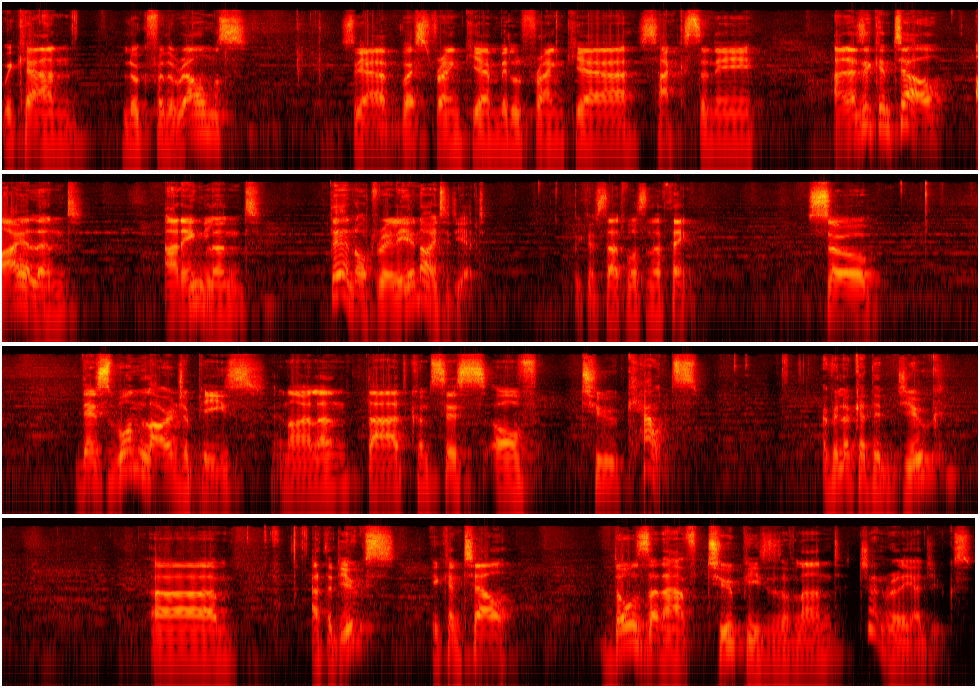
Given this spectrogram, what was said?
we can look for the realms so have West Francia, Middle Francia, Saxony and as you can tell Ireland and England they're not really united yet because that wasn't a thing. So there's one larger piece in Ireland that consists of two counts. If we look at the Duke, um, at the Dukes, you can tell those that have two pieces of land generally are Dukes.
